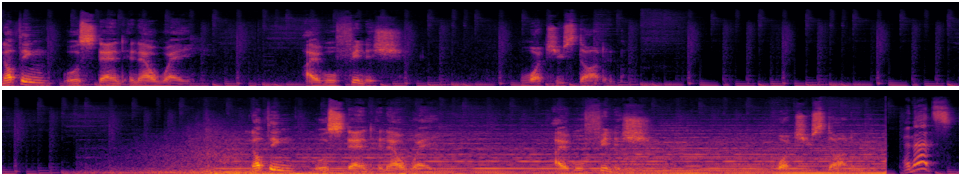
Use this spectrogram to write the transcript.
Nothing will stand in our way. I will finish what you started. Nothing will stand in our way. I will finish what you started. And that's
